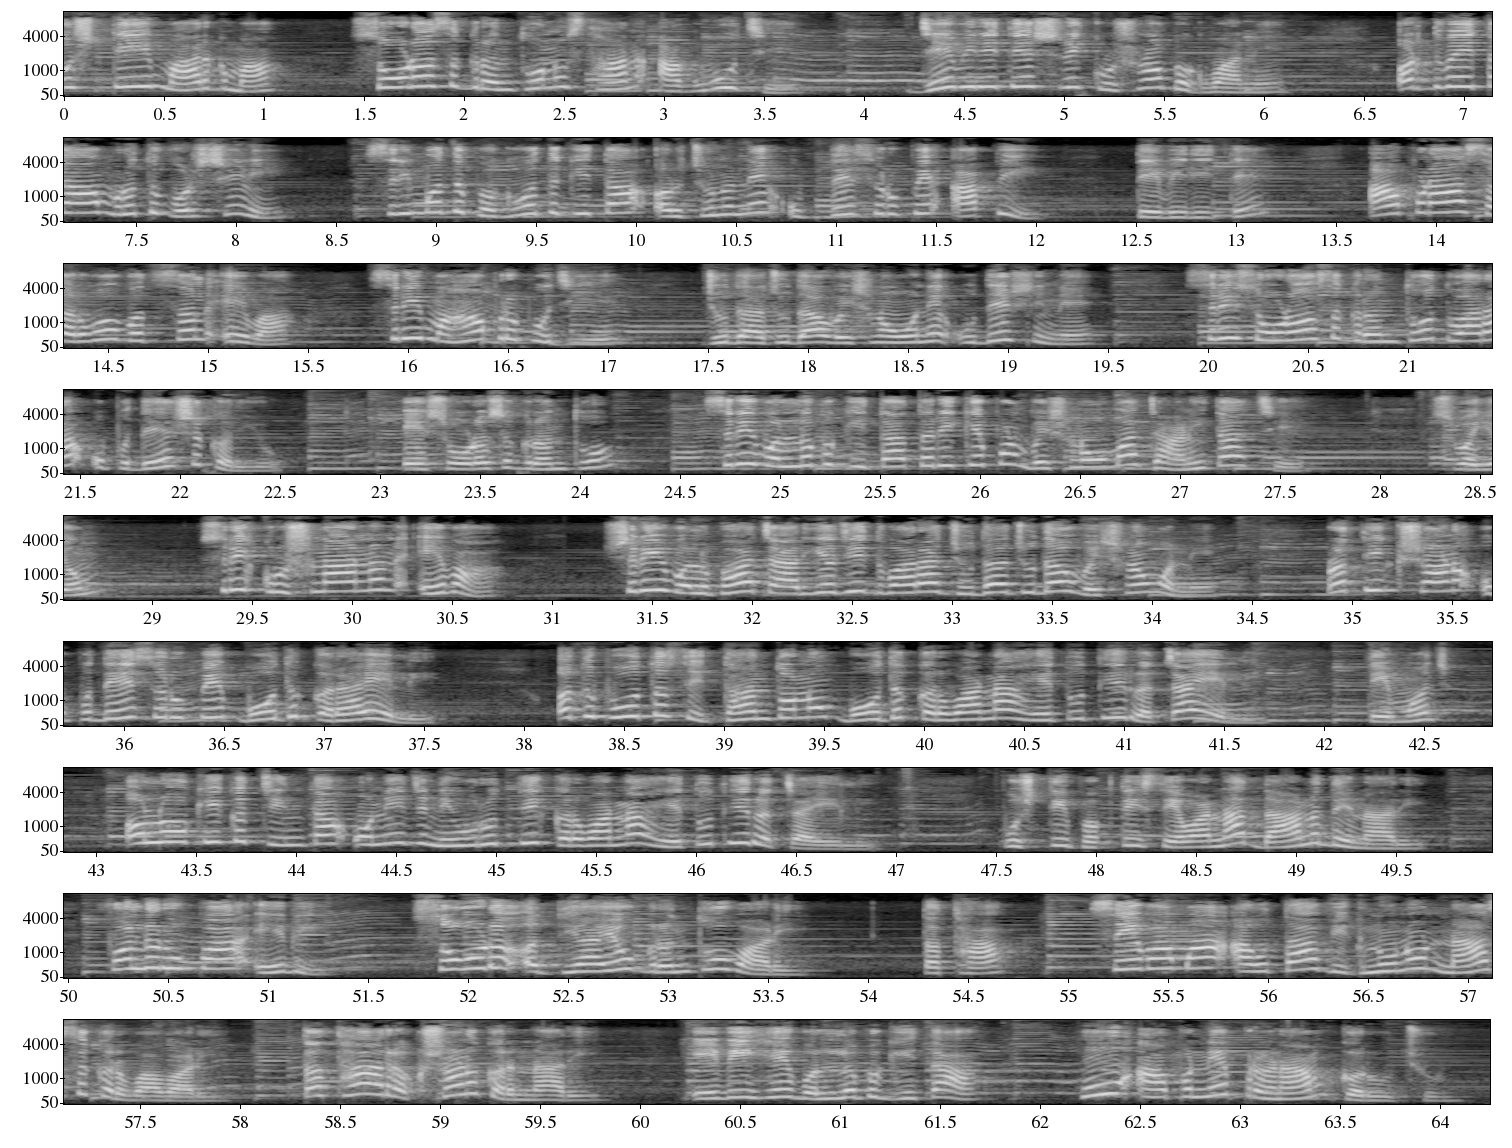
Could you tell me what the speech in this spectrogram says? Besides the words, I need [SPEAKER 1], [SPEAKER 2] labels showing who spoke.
[SPEAKER 1] પુષ્ટિ માર્ગમાં સોળસ ગ્રંથોનું સ્થાન આગવું છે. જેવી રીતે શ્રી કૃષ્ણ ભગવાને અદ્વૈતામૃત વર્ષિણી શ્રીમદ ભગવદ્ ગીતા અર્જુનને ઉપદેશ રૂપે આપી, તેવી રીતે આપણા સર્વવત્સલ એવા શ્રી મહાપ્રભુજીએ જુદા જુદા વૈષ્ણવોને ઉદ્દેશીને શ્રી સોળસ ગ્રંથો દ્વારા ઉપદેશ કર્યો. એ સોળસ ગ્રંથો શ્રી વલ્લભ ગીતા તરીકે પણ વૈષ્ણવમાં જાણીતા છે. સ્વયં શ્રી કૃષ્ણાનંદ એવા શ્રી વલ્ભાચાર્યજી દ્વારા જુદા જુદા વૈષ્ણવોને પ્રતિક્ષણ ઉપદેશ રૂપે બોધ કરાયેલી, અદ્ભુત સિદ્ધાંતોનો બોધ કરવાના હેતુથી રચાયેલી તેમજ અલૌકિક ચિંતાઓની જ નિવૃત્તિ કરવાના હેતુથી રચાયેલી. પુષ્ટિ ભક્તિ સેવાના દાન દેનારી, ફલરૂપા એવી સોળ અધ્યાયો ગ્રંથોવાળી તથા સેવામાં આવતા વિઘ્નોનો નાશ કરવાવાળી તથા રક્ષણ કરનારી. એવી હે વલ્લભ ગીતા હું આપને પ્રણામ કરું છું.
